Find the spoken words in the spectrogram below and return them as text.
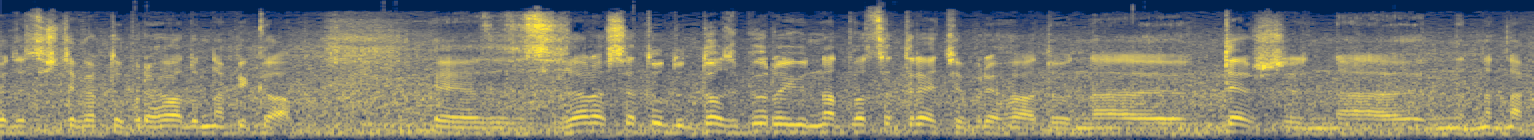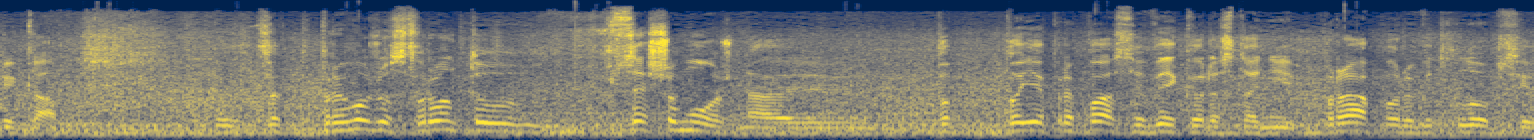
54-ту бригаду на пікап. Е, Зараз я тут дозбираю на 23-ю бригаду, на, теж на, на, на пікап. Привожу з фронту все, що можна. Боєприпаси використані, прапор від хлопців.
